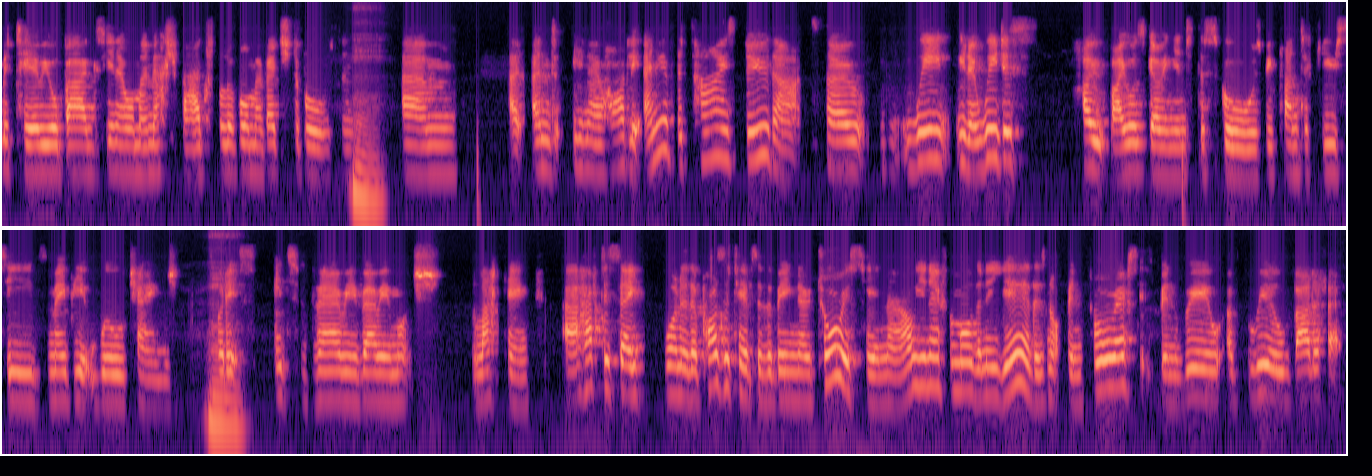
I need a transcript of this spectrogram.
material bags. You know, or my mesh bag full of all my vegetables and. Mm. Um, and you know hardly any of the Thais do that so we, you know, we just hope by us going into the schools, we plant a few seeds, maybe it will change. Mm. But it's it's very, very much lacking. I have to say, one of the positives of there being no tourists here now, you know, for more than a year, there's not been tourists. It's been real a real bad effect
